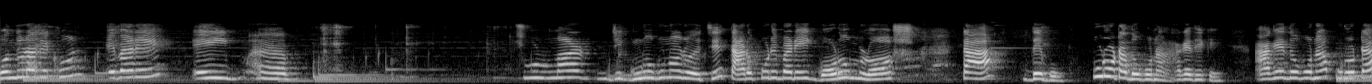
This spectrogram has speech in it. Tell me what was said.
বন্ধুরা দেখুন, এবারে এই চুরমার যে গুঁড়ো গুঁড়ো রয়েছে, তার উপর এবার এই গরম রসটা দেব। পুরোটা দেবো না আগে থেকে। আগে দেবো না, পুরোটা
